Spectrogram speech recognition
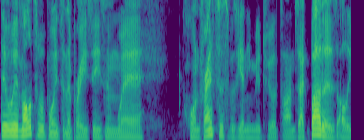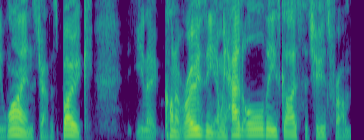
there were multiple points in the preseason where Horne-Francis was getting midfield time, Zach Butters, Ollie Wines, Travis Boak, you know, Connor Rozee, and we had all these guys to choose from.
